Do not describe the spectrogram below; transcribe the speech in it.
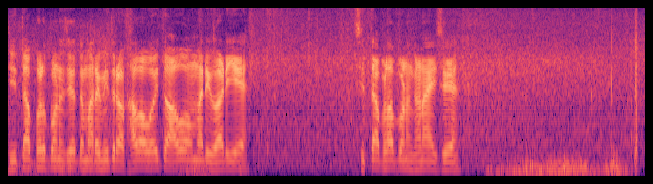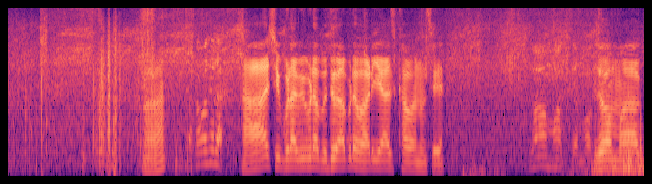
સીતાફળ પણ છે. તમારે મિત્રો ખાવા હોય તો આવો અમારી વાડીએ. સીતાફળ પણ ઘણાય છે. હા? હા શીપડા બીપડા બધું આપણે વાડીએ આજ ખાવાનું છે. જો મગ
